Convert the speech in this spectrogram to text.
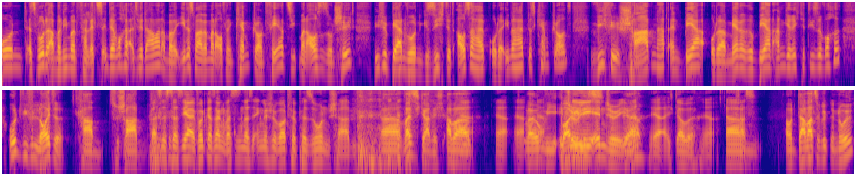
Und es wurde aber niemand verletzt in der Woche, als wir da waren. Aber jedes Mal, wenn man auf einen Campground fährt, sieht man außen so ein Schild. Wie viele Bären wurden gesichtet außerhalb oder innerhalb des Campgrounds? Wie viel Schaden hat ein Bär oder mehrere Bären angerichtet diese Woche? Und wie viele Leute kamen zu Schaden? Was ist das? Ja, ich wollte gerade sagen, was ist denn das englische Wort für Personenschaden? äh, weiß ich gar nicht. Aber ja, ja. Weil ja. irgendwie Bodily Injury, ja. ne? Ja, ich glaube, ja. Krass. Ähm, und da war zum Glück eine Null.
